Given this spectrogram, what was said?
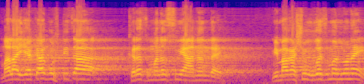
मला एका गोष्टीचा खरंच मनस्वी आनंद आहे. मी मागाशी उगच म्हणलो नाही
